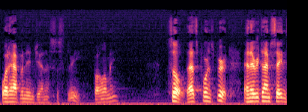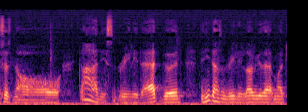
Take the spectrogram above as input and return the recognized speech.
what happened in Genesis 3. Follow me? So, that's poor in spirit. And every time Satan says, no, God isn't really that good, and He doesn't really love you that much,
